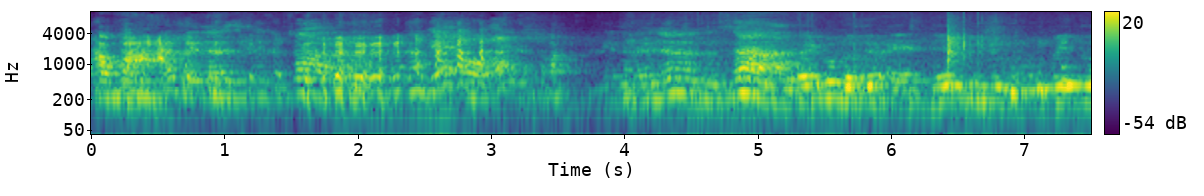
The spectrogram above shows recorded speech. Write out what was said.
Apaan? Kan GO kan? Susah. Makanya gue belajar SD itu disuruh temen gue itu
